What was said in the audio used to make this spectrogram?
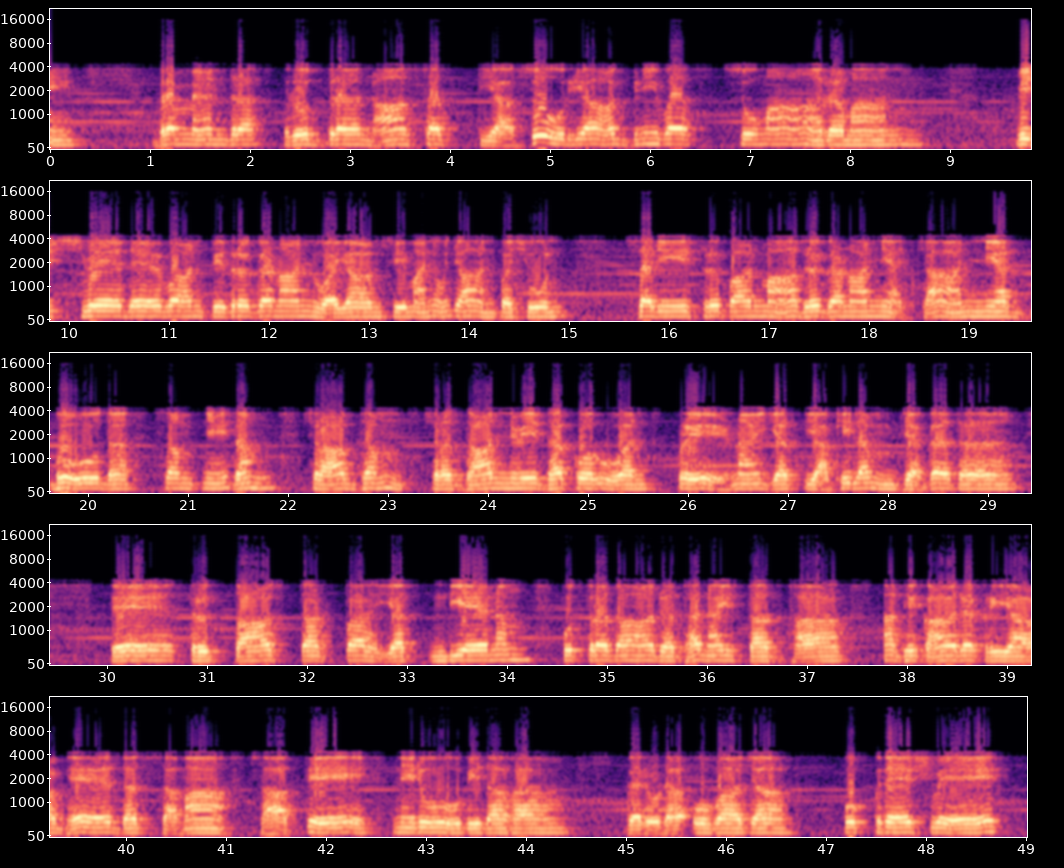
ब्रह्मेन्द्र रुद्रनासत्य सूर्याग्निव सुमारमान्। विश्वे देवान् पितृगणान्वयांसि मनुजान् पशून्। सरीसृपान् मातृगणान्यच्चान्यद्भूतसंज्ञितं श्राद्धं कुर्वन् प्रेणयत्यखिलं जगद ते तृप्तास्तर्पयन्त्येनं पुत्रदारधनैस्तथा अधिकारक्रियाभेदः समा सात्ते निरूपितः। गरुड उवाच उक्तेष्वे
